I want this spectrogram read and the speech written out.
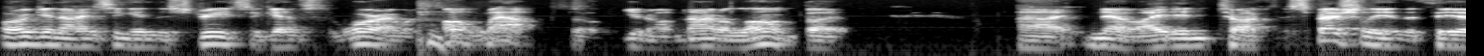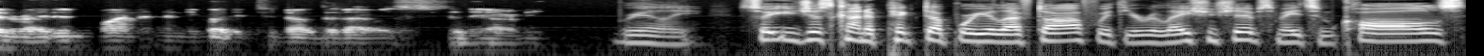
organizing in the streets against the war. I went, oh wow, so you know, I'm not alone. But uh, no, I didn't talk, especially in the theater. I didn't want anybody to know that I was in the army. Really? So you just kind of picked up where you left off with your relationships, made some calls,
